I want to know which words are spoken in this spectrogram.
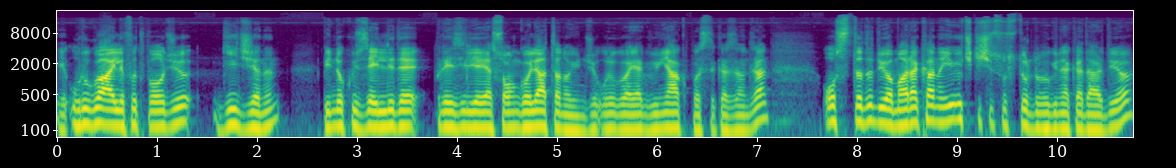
Ee, Uruguaylı futbolcu Gigia'nın 1950'de Brezilya'ya son golü atan oyuncu, Uruguay'a Dünya Kupası kazandıran o stadı diyor Maracana'yı 3 kişi susturdu bugüne kadar diyor.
